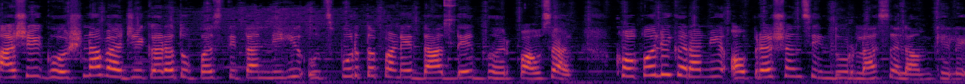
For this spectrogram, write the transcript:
अशी घोषणाबाजी करत उपस्थितांनीही उत्स्फूर्तपणे दाद देत भर पावसात खोपोलीकरांनी ऑपरेशन सिंदूरला सलाम केले.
